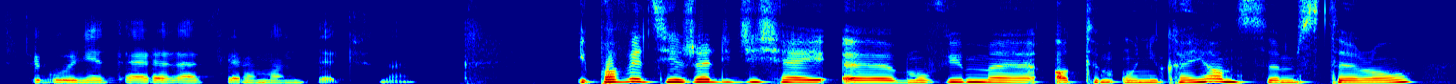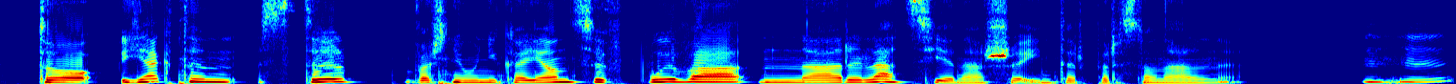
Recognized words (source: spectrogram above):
szczególnie te relacje romantyczne. I powiedz, jeżeli dzisiaj y, mówimy o tym unikającym stylu, to jak ten styl właśnie unikający wpływa na relacje nasze interpersonalne? Mhm.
